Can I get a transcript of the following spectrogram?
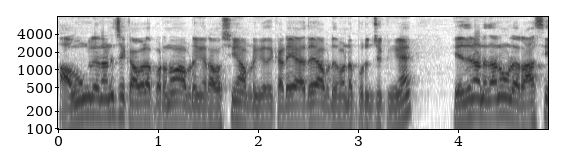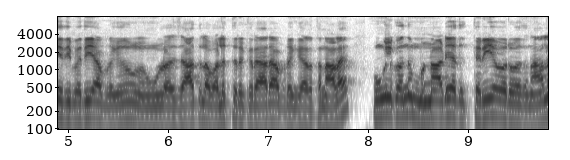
அவங்கள நினச்சி கவலைப்படணும் அப்படிங்கிற அவசியம் அப்படிங்கிறது கிடையாது. அப்படி மட்டும் புரிஞ்சுக்குங்க. எது நடந்தாலும் உங்களோட ராசி அதிபதி அப்படிங்கிறது உங்களோட ஜாத்தில் வலுத்திருக்கிறாரு அப்படிங்கிறதுனால உங்களுக்கு வந்து முன்னாடி அது தெரிய வருவதனால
